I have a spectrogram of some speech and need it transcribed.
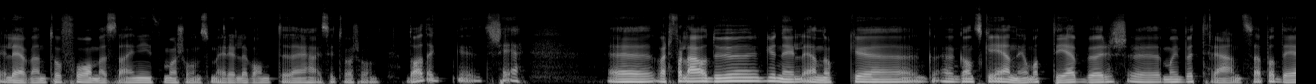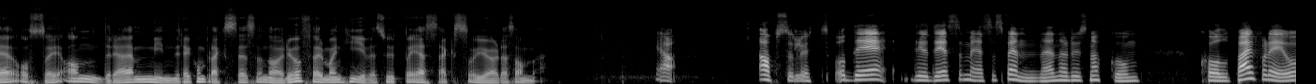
eleven til å få med seg den informasjonen som er relevant i denne situasjonen? Da er det skje. Eh, I hvert fall jeg og du, Gunhild, er nok eh, ganske enige om at det bør, eh, man bør trene seg på det også i andre, mindre komplekse scenarioer før man hives ut på E6 og gjør det samme. Ja, absolutt. Og det, det er jo det som er så spennende når du snakker om Kolb her, for det er, jo,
